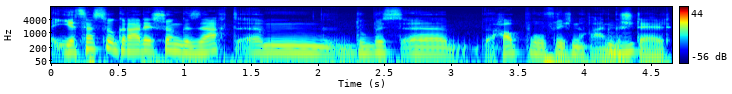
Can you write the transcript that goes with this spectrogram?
Jetzt hast du gerade schon gesagt, ähm, du bist äh, hauptberuflich noch angestellt.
